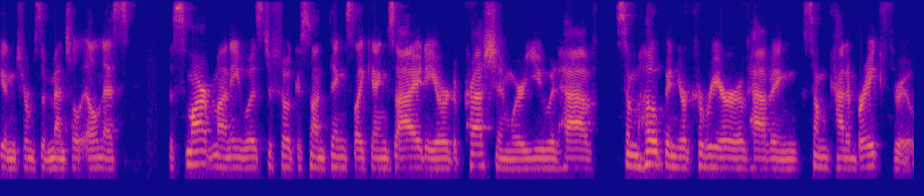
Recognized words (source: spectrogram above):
in terms of mental illness. The smart money was to focus on things like anxiety or depression, where you would have some hope in your career of having some kind of breakthrough.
